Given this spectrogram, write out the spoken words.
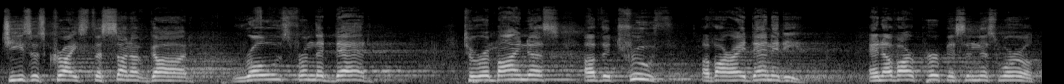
Jesus Christ, the Son of God, rose from the dead to remind us of the truth of our identity and of our purpose in this world.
